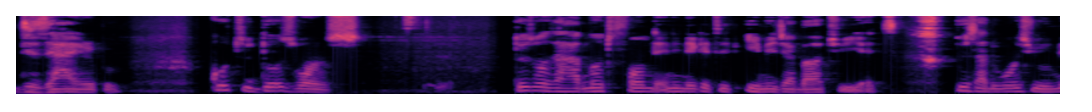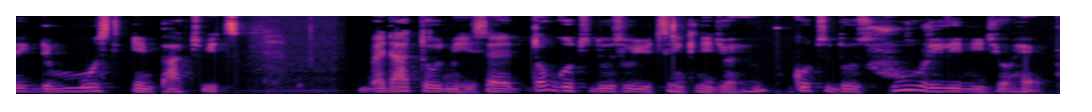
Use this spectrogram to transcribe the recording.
desirable. Go to those ones. Those ones that have not formed any negative image about you yet. Those are the ones you will make the most impact with. My dad told me, he said, don't go to those who you think need your help. Go to those who really need your help.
